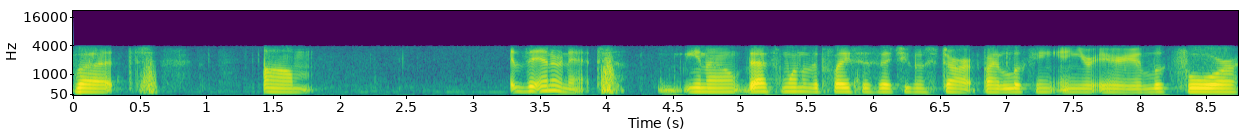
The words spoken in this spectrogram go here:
but um, the internet. You know that's one of the places that you can start by looking in your area. Look for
